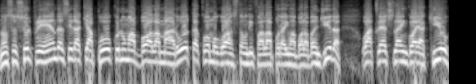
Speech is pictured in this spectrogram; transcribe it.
Não se surpreenda se daqui a pouco, numa bola marota, como gostam de falar por aí, uma bola bandida, o Atlético lá em Guayaquil,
